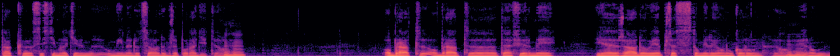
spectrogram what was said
tak si s tím letím umíme docela dobře poradit. Jo. Mm-hmm. Obrat, obrat eh, té firmy je řádově přes 100 milionů korun. Jo. Mm-hmm. Jenom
